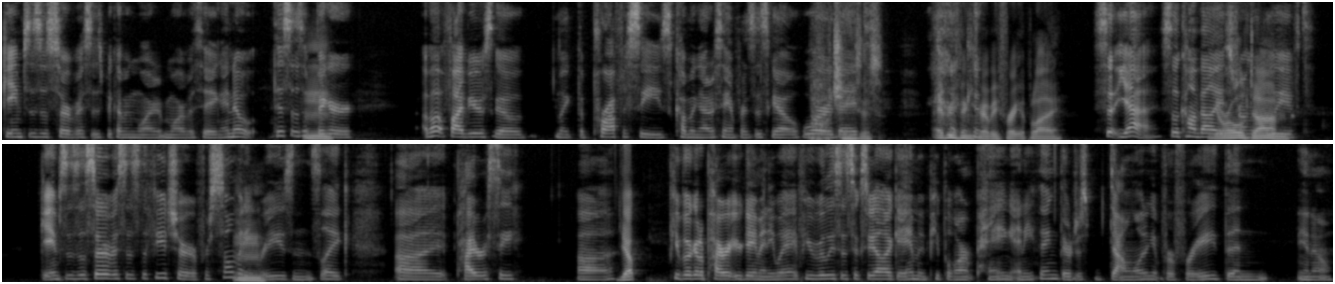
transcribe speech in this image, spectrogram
games as a service is becoming more and more of a thing. I know this is a Mm. bigger. About five years ago, like the prophecies coming out of San Francisco were Oh, that. Jesus, everything's gonna be free to play. So yeah, Silicon Valley You're all strongly done. believed games as a service is the future for so many Mm. reasons, like uh, piracy. Uh, Yep. People are going to pirate your game anyway. If you release a $60 game and people aren't paying anything, they're just downloading it for free, then, you know,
